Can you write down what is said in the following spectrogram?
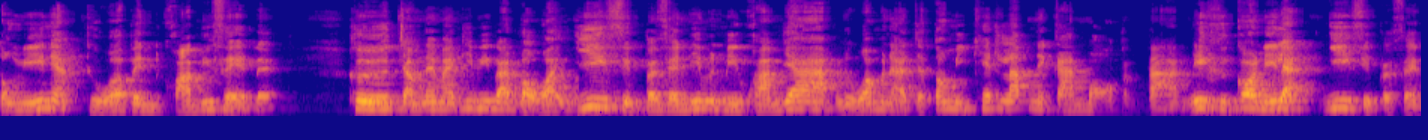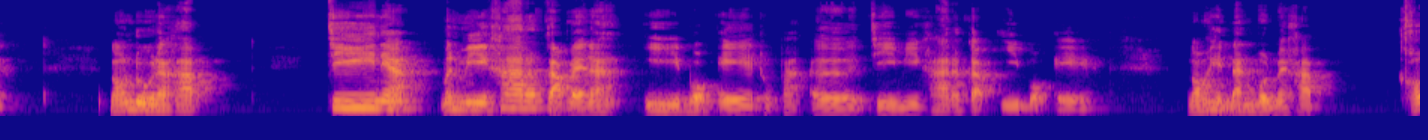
ตรงนี้เนี่ยถือว่าเป็นความพิเศษเลย คือจำได้ไหมที่พี่บัสบอกว่า 20%ที่มันมีความยาก หรือว่ามันอาจจะต้องมีเคล็ดลับในการมองต่างๆ นี่คือก้อนนี้แหละ 20%น้องดูนะครับ g เนี่ยมันมีค่าเท่ากับอะไรนะ e บวก a ถูกปะเออ g มีค่าเท่ากับ e บวก a น้องเห็นด้านบนไหมครับ เขา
